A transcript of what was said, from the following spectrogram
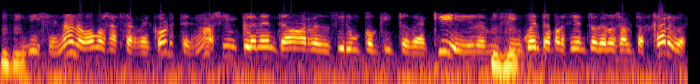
dice, no, no vamos a hacer recortes, no, simplemente vamos a reducir un poquito de aquí, el 50% de los altos cargos.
